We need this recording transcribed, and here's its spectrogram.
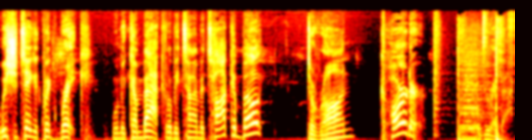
We should take a quick break. When we come back, it'll be time to talk about Duron Carter. We'll be right back.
